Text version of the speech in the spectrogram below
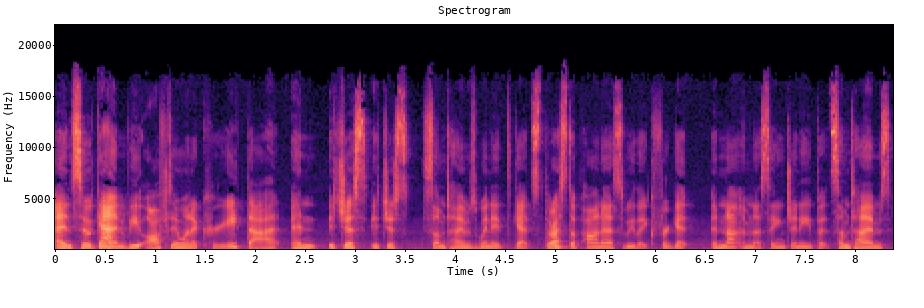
And so again we often want to create that and it just it just sometimes when it gets thrust upon us we like forget and not I'm not saying Jenny but sometimes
